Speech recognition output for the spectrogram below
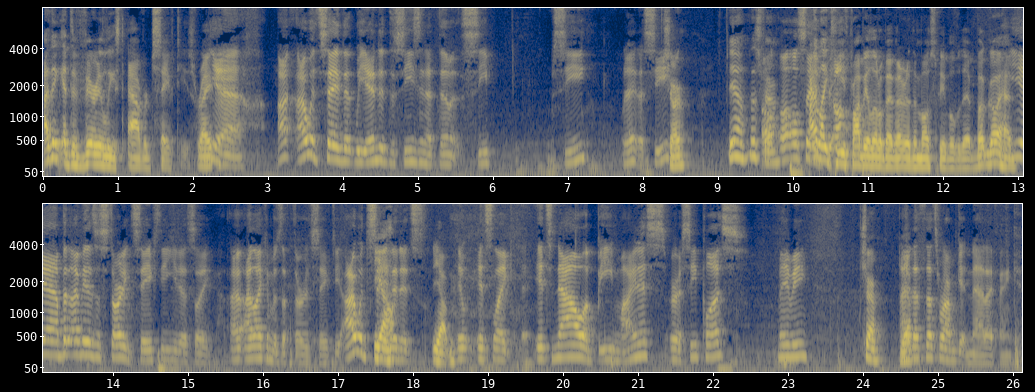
I think at the very least, average safeties, right? Yeah, I, I would say that we ended the season at them at C, C, right? A C. Sure. Yeah, that's fair. I'll, I'll say I like I'll- Heath probably a little bit better than most people did, but go ahead. Yeah, but I mean, as a starting safety, you know, it's like I, I like him as a third safety. I would say Yeah. that it's Yeah. it, it's like it's now a B minus or a C plus, maybe. Sure. I- Yep. that's that's where I'm getting at. I think.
